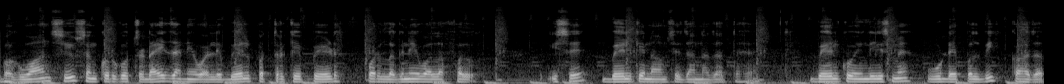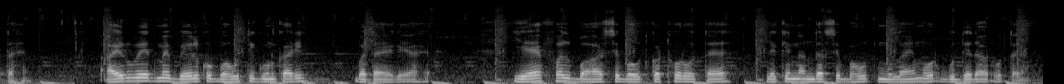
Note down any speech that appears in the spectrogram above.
भगवान शिव शंकर को चढ़ाए जाने वाले बेल पत्र के पेड़ पर लगने वाला फल, इसे बेल के नाम से जाना जाता है। बेल को इंग्लिश में वुड एप्पल भी कहा जाता है। आयुर्वेद में बेल को बहुत ही गुणकारी बताया गया है। यह फल बाहर से बहुत कठोर होता है, लेकिन अंदर से बहुत मुलायम और गुद्देदार होता है।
